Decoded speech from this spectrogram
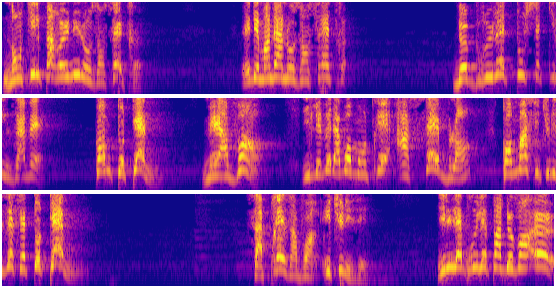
N'ont-ils pas réuni nos ancêtres et demandé à nos ancêtres de brûler tout ce qu'ils avaient comme totem Mais avant, ils devaient d'abord montrer à ces blancs comment s'utiliser ces totems. C'est après avoir utilisé. Ils ne les brûlaient pas devant eux.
